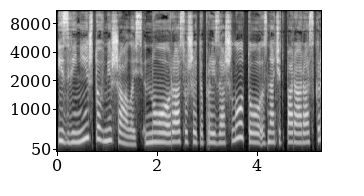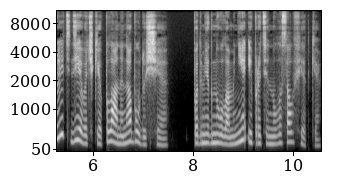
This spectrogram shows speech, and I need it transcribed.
«Извини, что вмешалась, но раз уж это произошло, то, значит, пора раскрыть девочке планы на будущее», подмигнула мне и протянула салфетки.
